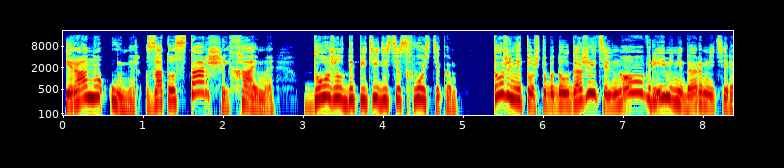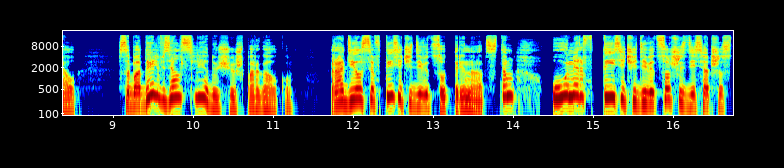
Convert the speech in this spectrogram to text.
и рано умер, зато старший, Хайме, дожил до 50 с хвостиком. Тоже не то чтобы долгожитель, но времени даром не терял. Сабадель взял следующую шпаргалку. Родился в 1913 умер в 1966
